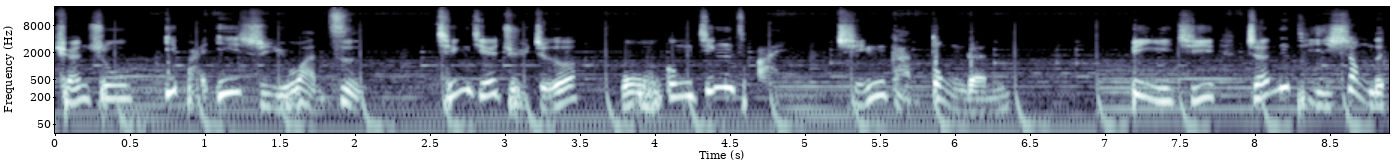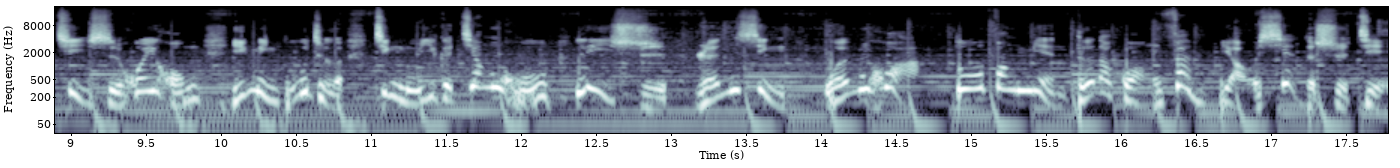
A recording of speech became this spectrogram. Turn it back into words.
全书一百一十余万字，情节曲折，武功精彩，情感动人。并以其整体上的气势恢宏，引领读者进入一个江湖历史、人性、文化多方面得到广泛表现的世界。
